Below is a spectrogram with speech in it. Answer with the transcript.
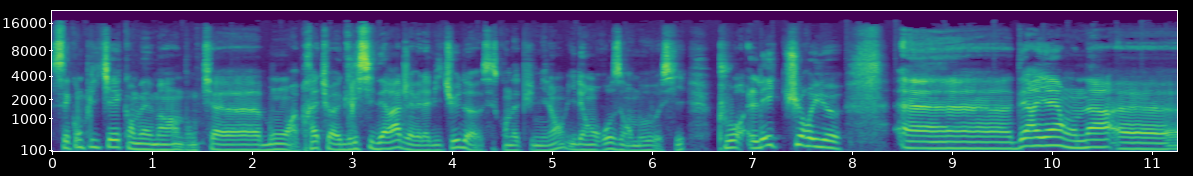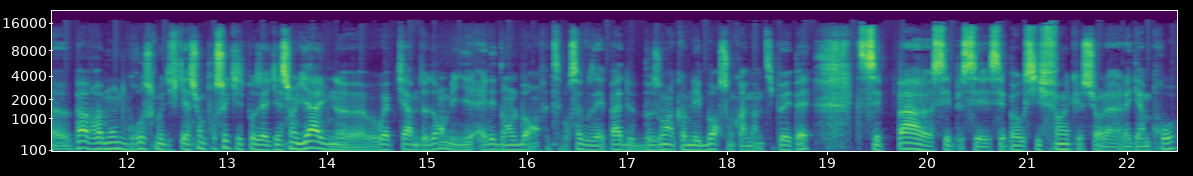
c'est compliqué quand même. Hein. Donc euh, bon, après, tu vois, gris sidéral, j'avais l'habitude, c'est ce qu'on a depuis mille ans. Il est en rose et en mauve aussi. Pour les curieux. Euh, derrière, on a euh, pas vraiment de grosses modifications. Pour ceux qui se posent la question, il y a une webcam dedans, mais elle est dans le bord. En fait, c'est pour ça que vous n'avez pas de besoin, comme les bords sont quand même un petit peu épais. C'est pas, c'est pas aussi fin que sur la, la gamme Pro.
